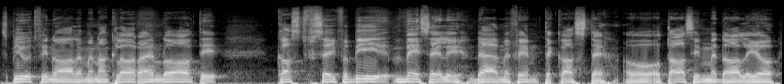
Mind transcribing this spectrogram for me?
spjutfinalen men han klarar ändå av till kast sig förbi Veseli där med femte kastet och, och ta sin medalj. Och,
